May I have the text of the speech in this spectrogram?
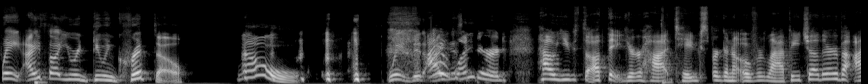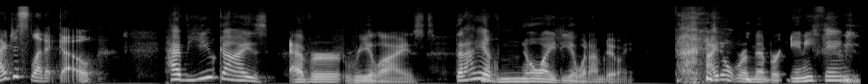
Wait, I thought you were doing crypto. No. Wait, did I, I, just, wondered how you thought that your hot takes were going to overlap each other, but I just let it go. have you guys ever realized that I have no idea what I'm doing? I don't remember anything.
